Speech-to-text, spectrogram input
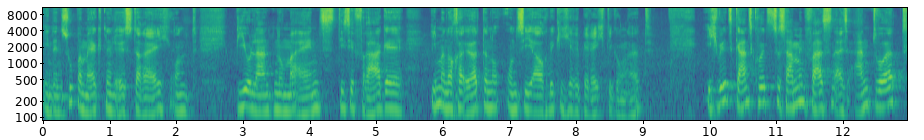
in den Supermärkten in Österreich und Bioland Nummer eins diese Frage immer noch erörtern und sie auch wirklich ihre Berechtigung hat. Ich würde es ganz kurz zusammenfassen als Antwort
